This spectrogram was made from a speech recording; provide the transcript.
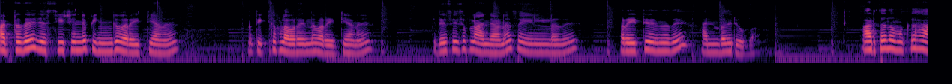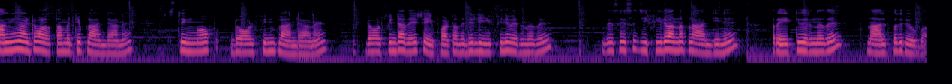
അടുത്തത് ജസ്റ്റീഷ്യന്റെ പിങ്ക് വെറൈറ്റിയാണ്. തിക്ക് ഫ്ലവർ ചെയ്യുന്ന വെറൈറ്റിയാണ്. ഇതേ സൈസ് പ്ലാന്റ് പ്ലാന്റാണ് സെയിലുള്ളത് റേറ്റ് വരുന്നത് അൻപത് രൂപ. അടുത്ത നമുക്ക് ഹാങ്ങിങ് ആയിട്ട് വളർത്താൻ പറ്റിയ പ്ലാന്റ് ആണ്. സ്ട്രിങ് ഓഫ് ഡോൾഫിൻ പ്ലാന്റ് ആണ്. ഡോൾഫിന്റെ അതേ ഷേപ്പാട്ടോ അതിന്റെ ലീഫിന് വരുന്നത്. ഇതേ സൈസ് ജിഫിയിൽ വന്ന പ്ലാന്റിന് റേറ്റ് വരുന്നത് നാൽപ്പത് രൂപ.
